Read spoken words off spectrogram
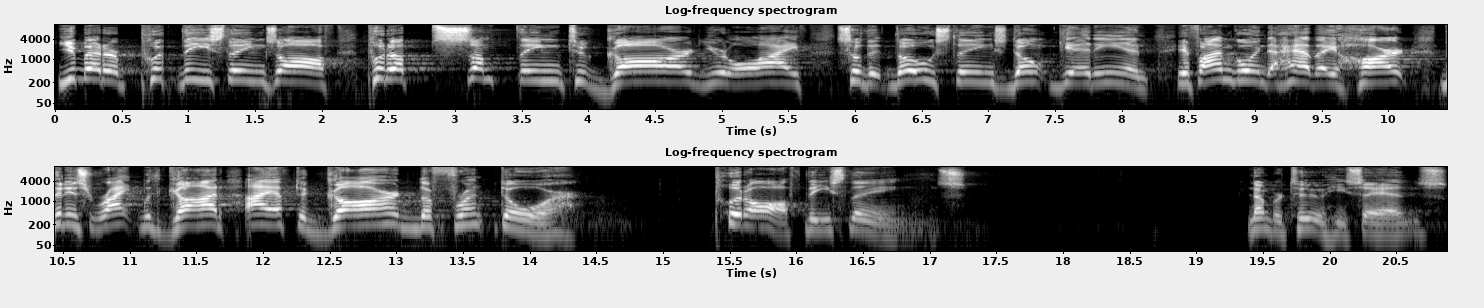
You better put these things off, put up something to guard your life so that those things don't get in. If I'm going to have a heart that is right with God, I have to guard the front door. Put off these things. Number two, he says,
